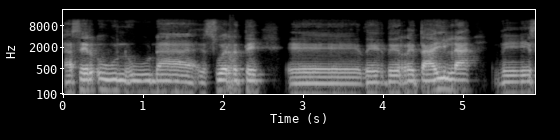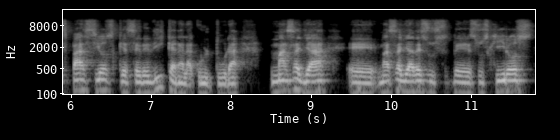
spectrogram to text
hacer una suerte eh, de, de retaíla de espacios que se dedican a la cultura, más allá, eh, más allá de, sus, de sus giros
